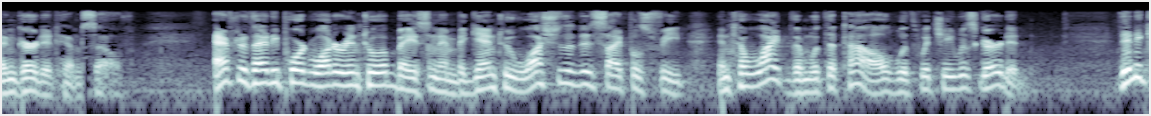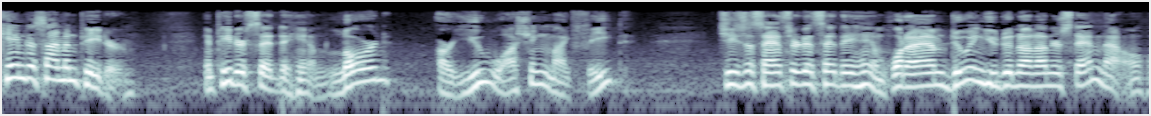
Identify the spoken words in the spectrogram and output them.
and girded himself. After that, he poured water into a basin and began to wash the disciples' feet and to wipe them with the towel with which he was girded. Then he came to Simon Peter, and Peter said to him, Lord, are you washing my feet? Jesus answered and said to him, What I am doing you do not understand now,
